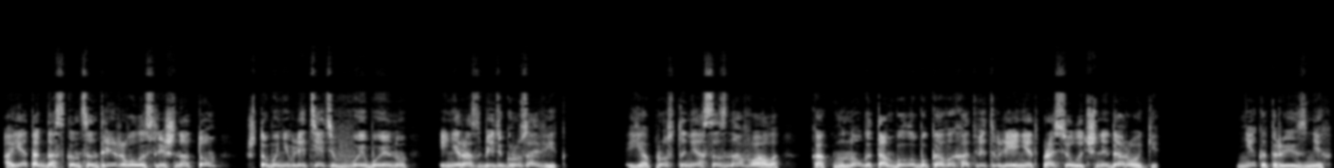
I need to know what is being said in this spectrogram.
а я тогда сконцентрировалась лишь на том, чтобы не влететь в выбоину и не разбить грузовик. Я просто не осознавала, как много там было боковых ответвлений от проселочной дороги. Некоторые из них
